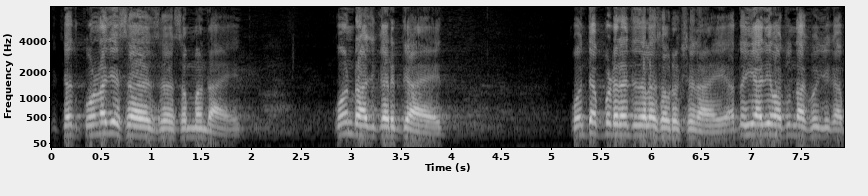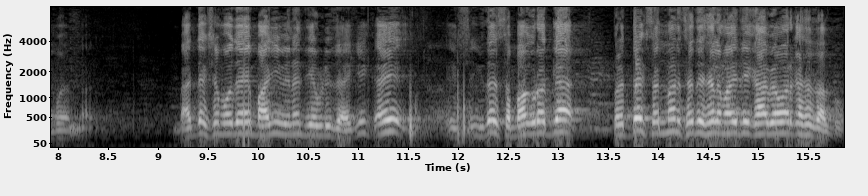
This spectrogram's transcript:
त्याच्यात कोणाचे स- संबंध आहेत? कोण राजकर्ते आहेत? कोणत्या पुढाऱ्यांचं त्याला संरक्षण आहे? आता ही यादी वाचून दाखवायची का आपण? अध्यक्ष महोदय माझी विनंती एवढीच आहे की काही इथं सभागृहातल्या प्रत्येक सन्मान सदस्याला माहिती आहे का हा व्यवहार कसा चालतो?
